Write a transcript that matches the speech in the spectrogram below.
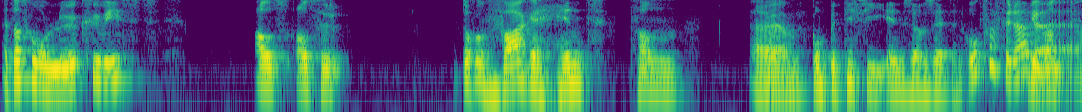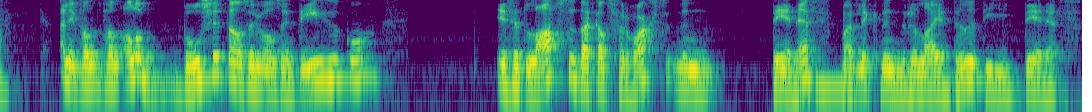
Het had gewoon leuk geweest als, als er toch een vage hint van ehm, Ja. competitie in zou zitten. Ook voor Ferrari, Ja, want allee, van, van alle bullshit dat ze nu al zijn tegengekomen, is het laatste dat ik had verwacht een DNF, maar lijkt een reliability DNF.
